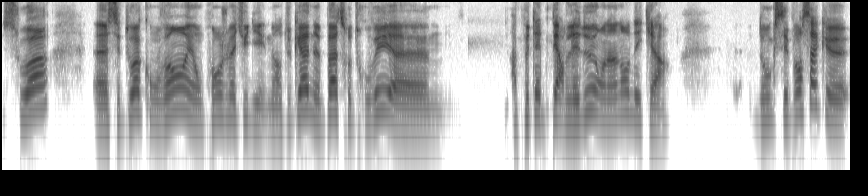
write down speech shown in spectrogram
soit euh, c'est toi qu'on vend et on prolonge Matuidi. Mais en tout cas, ne pas se retrouver euh, à peut-être perdre les deux en un an d'écart. Donc c'est pour ça que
